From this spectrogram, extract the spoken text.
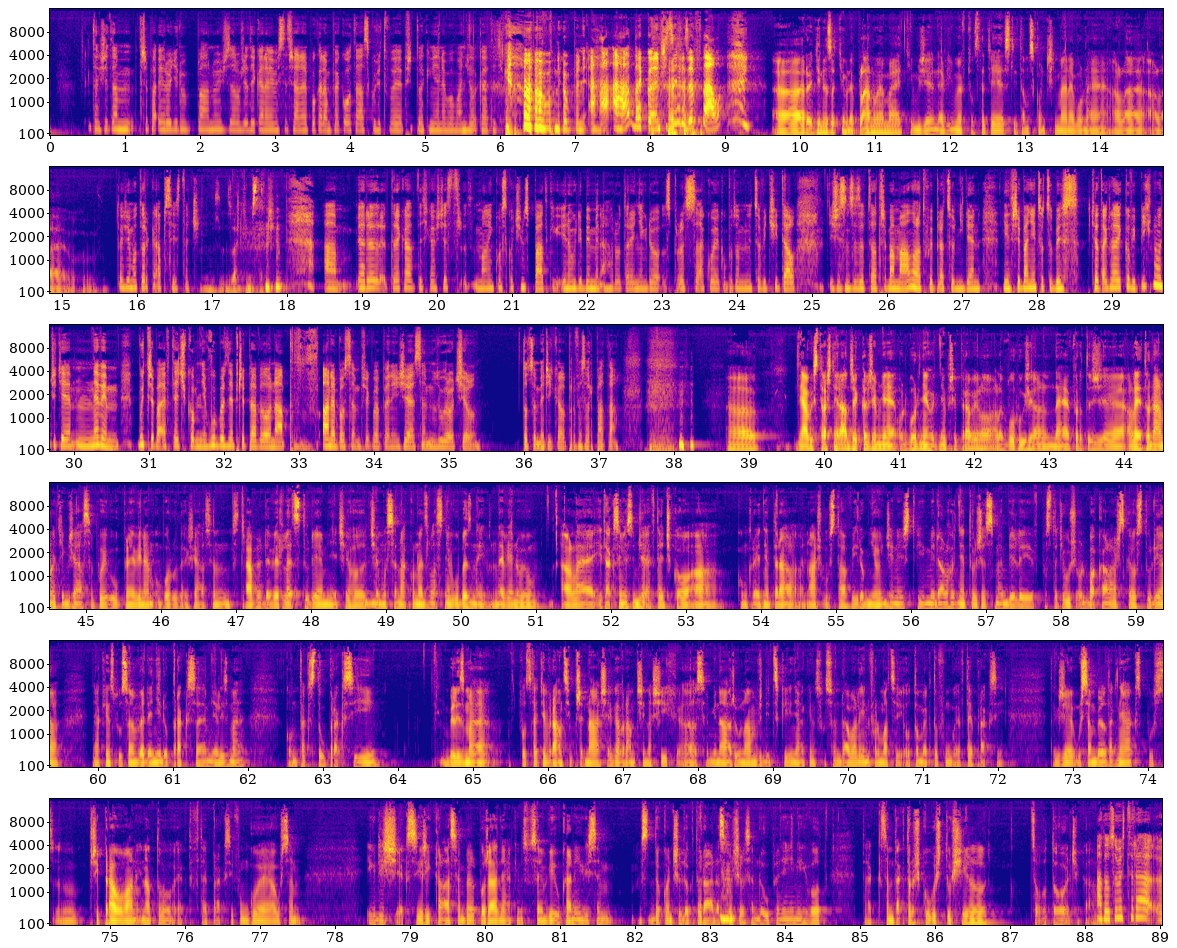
Takže tam třeba i rodinu plánuješ založit. Teďka nevím, jestli třeba nepokladám jako otázku, že tvoje přítelkyně nebo manželka teďka bude úplně aha, aha, tak konečně se zeptal. Uh, rodinu zatím neplánujeme, tím, že nevíme v podstatě, jestli tam skončíme nebo ne, ale... ale Takže motorka a psy stačí. Zatím stačí. a já teďka, teďka ještě malinko skočím zpátky, jenom kdyby mi nahoru tady někdo z procesáku jako potom něco vyčítal, že jsem se zeptal třeba málo na tvůj pracovní den. Je třeba něco, co bys chtěl takhle jako vypíchnout, že tě, mm, nevím, buď třeba FT mě vůbec nepřipravilo na pff, anebo jsem překvapený, že jsem zúročil to, co mi říkal profesor Pata. uh já bych strašně rád řekl, že mě odborně hodně připravilo, ale bohužel ne, protože, ale je to dáno tím, že já se pohybuji úplně v jiném oboru, takže já jsem strávil 9 let studiem něčeho, mm-hmm. čemu se nakonec vlastně vůbec nevěnuju, ale i tak si myslím, že FT a konkrétně teda náš ústav výrobního inženýrství mi dal hodně to, že jsme byli v podstatě už od bakalářského studia nějakým způsobem vedení do praxe, měli jsme kontakt s tou praxí, byli jsme podstatě v rámci přednášek a v rámci našich eh, seminářů nám vždycky nějakým způsobem dávali informaci o tom, jak to funguje v té praxi. Takže už jsem byl tak nějak způsob, eh, připravován i na to, jak to v té praxi funguje a už jsem, i když, jak si říkala, jsem byl pořád nějakým způsobem vyukaný, když jsem dokončil doktorát a mhm. skočil mm. jsem do úplně jiných vod, tak jsem tak trošku už tušil, co od toho očekávám. A to, co bys teda uh,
